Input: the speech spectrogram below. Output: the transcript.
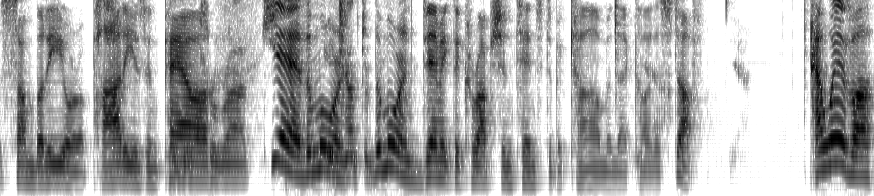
somebody or a party is in power corrupt. yeah the more the more endemic the corruption tends to become and that kind of stuff. However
